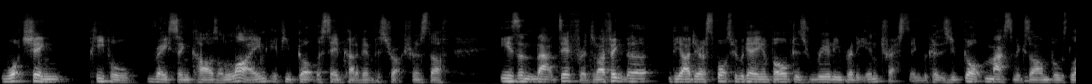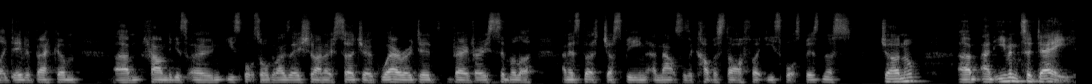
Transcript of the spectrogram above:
watching people racing cars online, if you've got the same kind of infrastructure and stuff, isn't that different. And I think that the idea of sports people getting involved is really, really interesting because you've got massive examples like David Beckham, um, founding his own esports organization. I know Sergio Aguero did very, very similar and has just been announced as a cover star for Esports Business Journal. Um, and even today,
